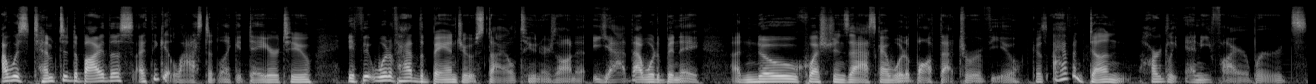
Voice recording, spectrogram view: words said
I was tempted to buy this. I think it lasted like a day or two. If it would have had the banjo style tuners on it, yeah, that would have been a, a no questions asked. I would have bought that to review because I haven't done hardly any Firebirds.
